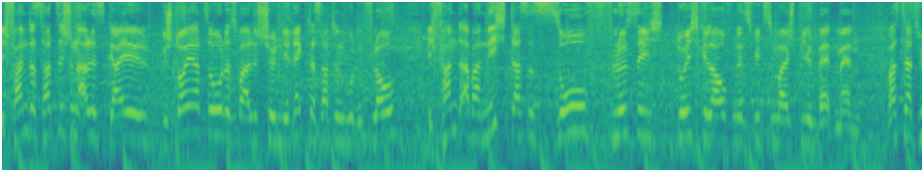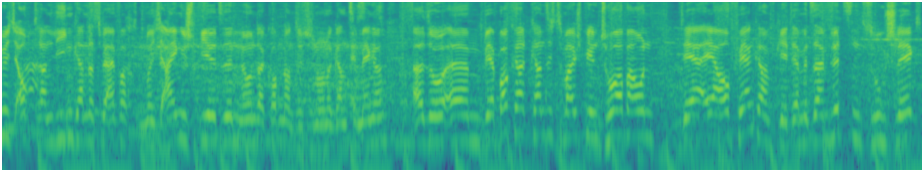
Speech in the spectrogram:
Ich fand, das hat sich schon alles geil gesteuert so, das war alles schön direkt, das hatte einen guten Flow. Ich fand aber nicht, dass es so flüssig durchgelaufen ist wie zum Beispiel in Batman. Was natürlich auch dran liegen kann, dass wir einfach noch nicht eingespielt sind ne, und da kommt natürlich noch eine ganze Menge. Also ähm, wer Bock hat, kann sich zum Beispiel ein Tor bauen, der eher auf Fernkampf geht, der mit seinen Blitzen zuschlägt.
